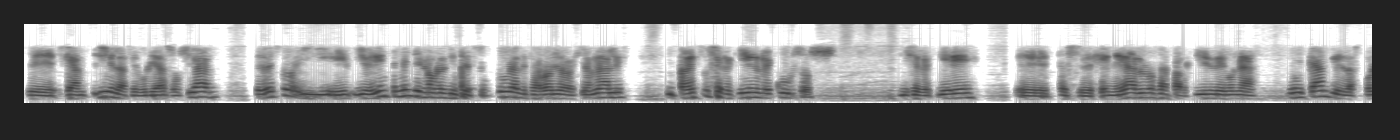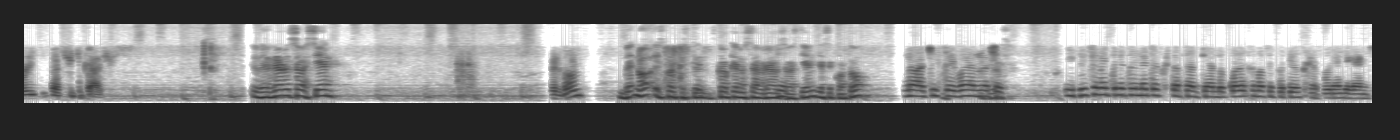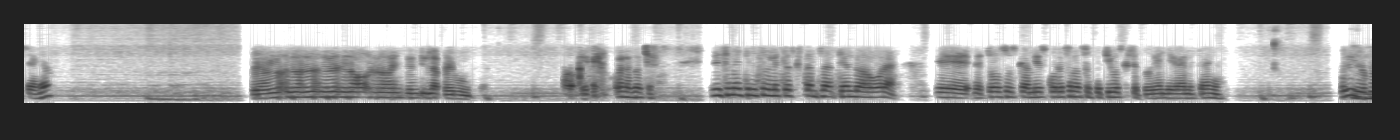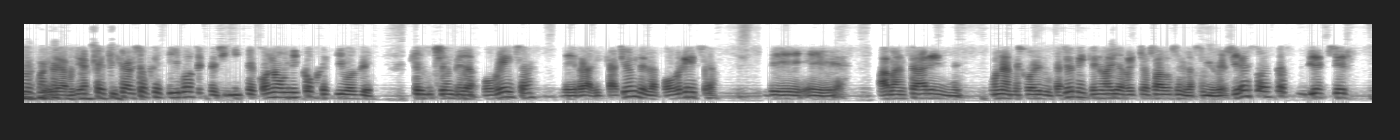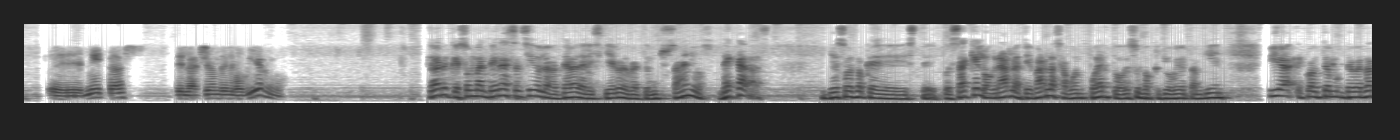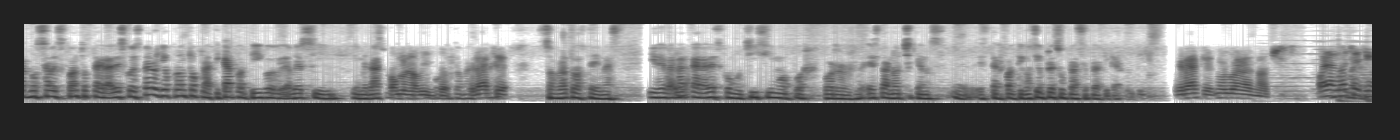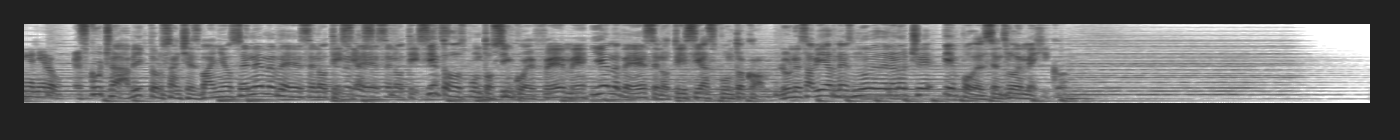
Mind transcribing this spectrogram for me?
se amplíe la seguridad social, pero esto, y, evidentemente en obras de infraestructura, desarrollo regionales, y para esto se requieren recursos y se requiere eh, pues generarlos a partir de una un cambio en las políticas fiscales. Bernardo Sebastián. ¿Perdón? No, es porque creo que no está Bernardo Sebastián, ya se cortó. No, aquí estoy, buenas noches. Y precisamente en estos metas que están planteando, ¿cuáles son los objetivos que podrían llegar en este año? Pero no, no, no, no, no entendí la pregunta. Ok, buenas noches. Precisamente en estos metas que están planteando ahora, eh, de todos sus cambios, ¿cuáles son los objetivos que se podrían llegar en este año? Pues yo creo que habría que fijarse objetivos de crecimiento económico, objetivos de reducción de la pobreza, de erradicación de la pobreza, de eh, avanzar en una mejor educación, en que no haya rechazados en las universidades. Todas estas tendrían que ser eh, metas de la acción del gobierno. Claro, que son banderas, han sido la bandera de la izquierda durante muchos años, décadas. Y eso es lo que, este, pues hay que lograrlas, llevarlas a buen puerto. Eso es lo que yo veo también. Mira, de verdad no sabes cuánto te agradezco. Espero yo pronto platicar contigo y a ver si, me das un, no, Gracias. sobre otros temas. Y de verdad te agradezco muchísimo por, por esta noche que nos eh, estar contigo. Siempre es un placer platicar contigo. Gracias, muy buenas noches. Buenas noches, ingeniero. Escucha a Víctor Sánchez Baños en MBS Noticias. MBS Noticias 102.5 FM y MBSNoticias.com. Lunes a viernes, 9 de la noche, tiempo del centro de México.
